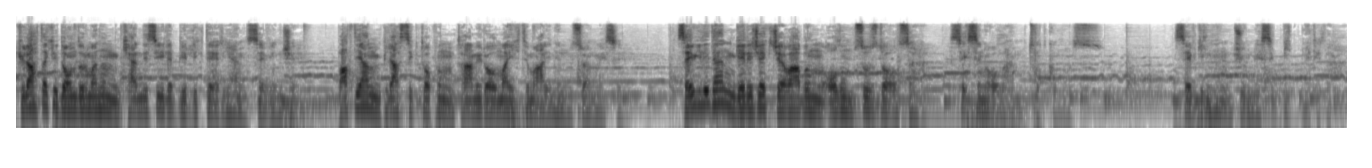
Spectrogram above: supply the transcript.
Külahtaki dondurmanın kendisiyle birlikte eriyen sevinci. Patlayan plastik topun tamir olma ihtimalinin sönmesi. Sevgiliden gelecek cevabın olumsuz da olsa sesine olan tutkumuz. Sevgilinin cümlesi bitmedi daha.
